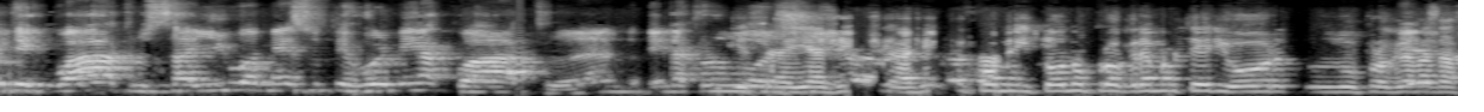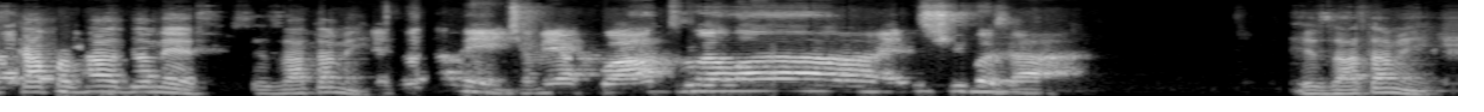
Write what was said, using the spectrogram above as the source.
54 saiu a Mestre do Terror 64, né? Bem da cronologia. Isso aí a gente, a gente comentou no programa anterior, no programa exatamente. das capas da, da Mestre, exatamente. Exatamente, a 64 ela é do Shiba já. Exatamente.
